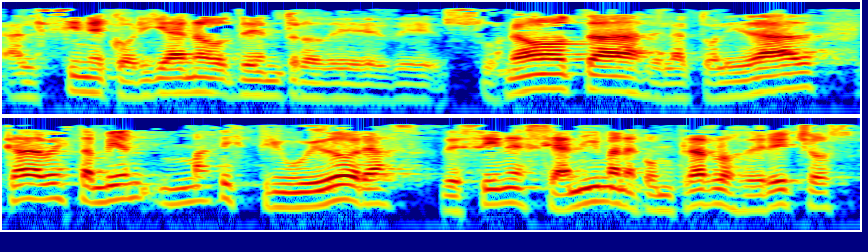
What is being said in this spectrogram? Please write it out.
al cine coreano dentro de, de sus notas, de la actualidad. Cada vez también más distribuidoras de cine se animan a comprar los derechos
